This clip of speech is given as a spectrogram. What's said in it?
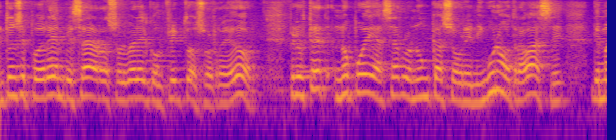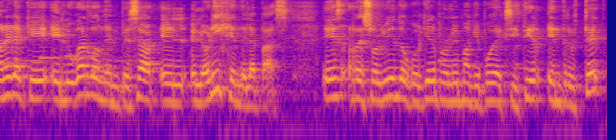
entonces podrá empezar a resolver el conflicto a su alrededor. Pero usted no puede hacerlo nunca sobre ninguna otra base, de manera que el lugar donde empezar, el, origen de la paz, es resolviendo cualquier problema que pueda existir entre usted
